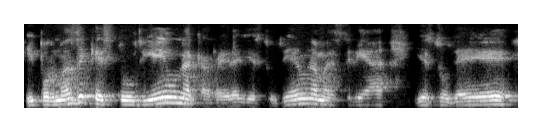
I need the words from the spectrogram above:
y por más de que estudié una carrera, y estudié una maestría, y estudié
